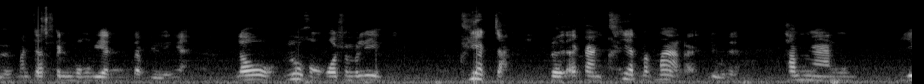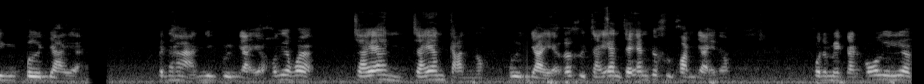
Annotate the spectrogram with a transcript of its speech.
อ มันจะเป็นวงเวียนแบบอยู่อย่างเงี้ย แล้วลูกของโฮสต์แฟมิลี่เครียดจัด เกิดอาการเครียดมากๆอะอยู่เนี่ยทำงานยิงปืนใหญ่อะ เป็นทหารยิงปืนใหญ่อะเขาเรียกว่าใจแอนใจแอนกันเนาะปืนใหญ่อะก็คือใจแอนใจแอนก็คือความใหญ่เนาะคนอเมริกันเขาเลยเรียก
